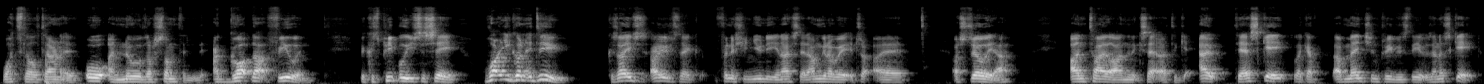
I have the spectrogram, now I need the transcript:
what's the alternative? Oh, I know there's something. I got that feeling because people used to say, what are you going to do? Because I used, I was like finishing uni and I said, I'm going to wait to uh, Australia and Thailand and etc. to get out, to escape. Like I've, I've mentioned previously, it was an escape.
